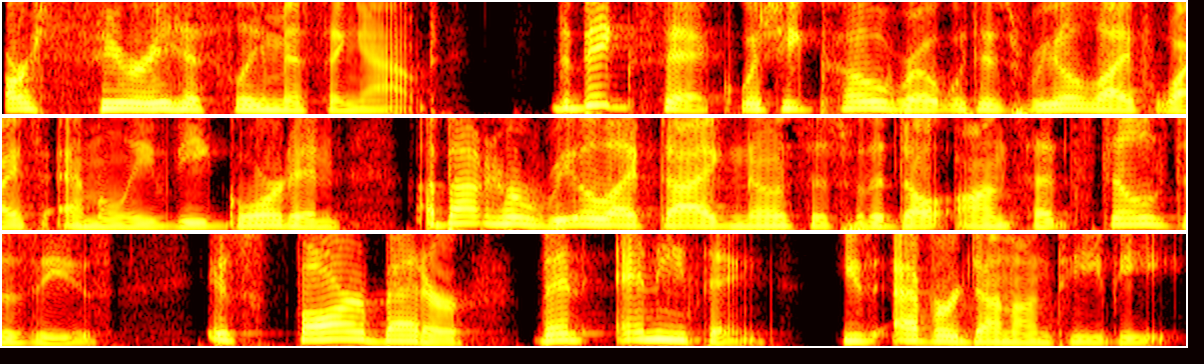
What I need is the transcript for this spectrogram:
are seriously missing out. The Big Sick, which he co wrote with his real life wife Emily V. Gordon about her real life diagnosis with adult onset Still's disease, is far better than anything he's ever done on TV.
